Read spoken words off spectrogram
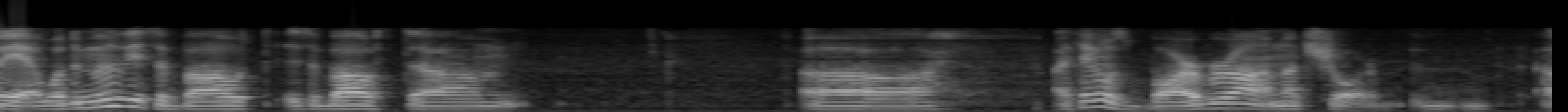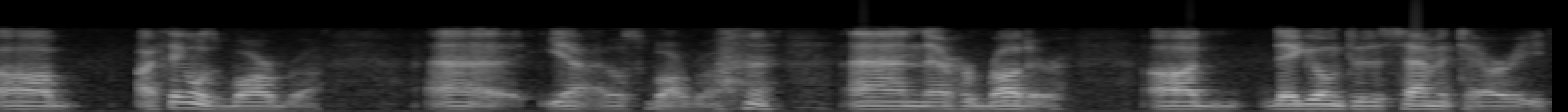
yeah, what the movie is about is about um, uh, I think it was Barbara. I'm not sure. Uh, I think it was Barbara. Uh, yeah, it was Barbara and uh, her brother. Uh, they go into the cemetery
